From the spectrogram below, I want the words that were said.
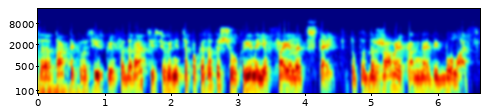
з е, тактик Російської Федерації сьогодні це показати, що Україна є failed state, тобто держава, яка не відбулась.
